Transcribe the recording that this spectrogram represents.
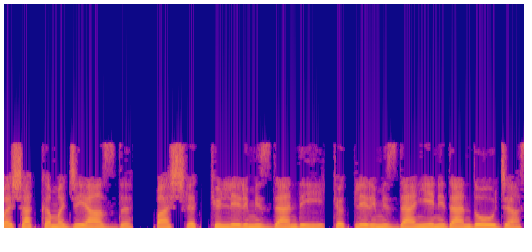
Başak Kamacı yazdı. Başlık, küllerimizden değil, köklerimizden yeniden doğacağız.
